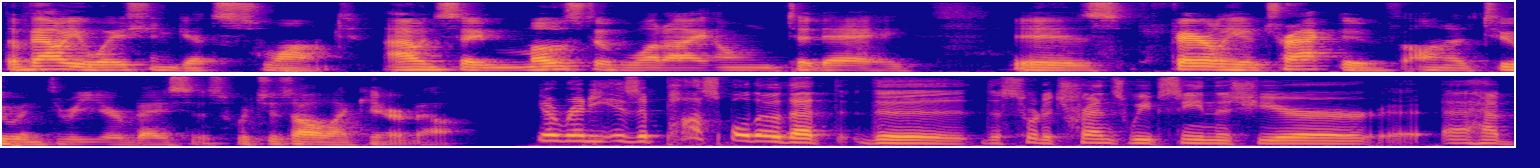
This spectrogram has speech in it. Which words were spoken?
the valuation gets swamped. I would say most of what i own today is fairly attractive on a two and three year basis, which is all I care about. Yeah, Randy, is it possible though that the the sort of trends we've seen this year uh, have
